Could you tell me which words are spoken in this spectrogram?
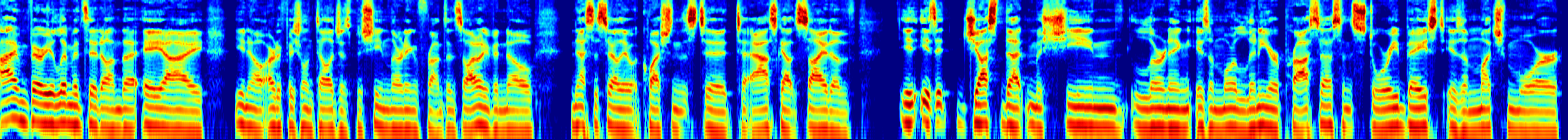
I'm very limited on the AI, you know, artificial intelligence, machine learning front. And so I don't even know necessarily what questions to, to ask outside of, is it just that machine learning is a more linear process and story based is a much more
